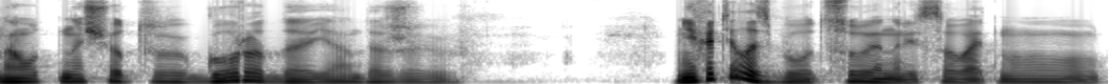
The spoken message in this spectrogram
А вот насчет города я даже... Мне хотелось бы вот Соя нарисовать, но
